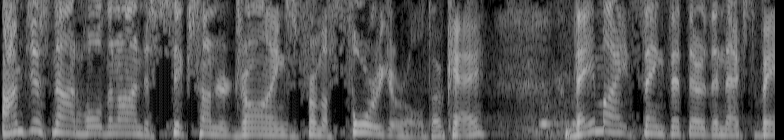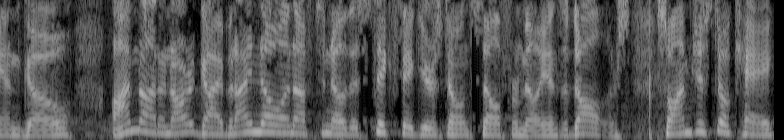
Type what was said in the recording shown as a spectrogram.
I'm just not holding on to 600 drawings from a four year old, okay? They might think that they're the next Van Gogh. I'm not an art guy, but I know enough to know that stick figures don't sell for millions of dollars. So I'm just okay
